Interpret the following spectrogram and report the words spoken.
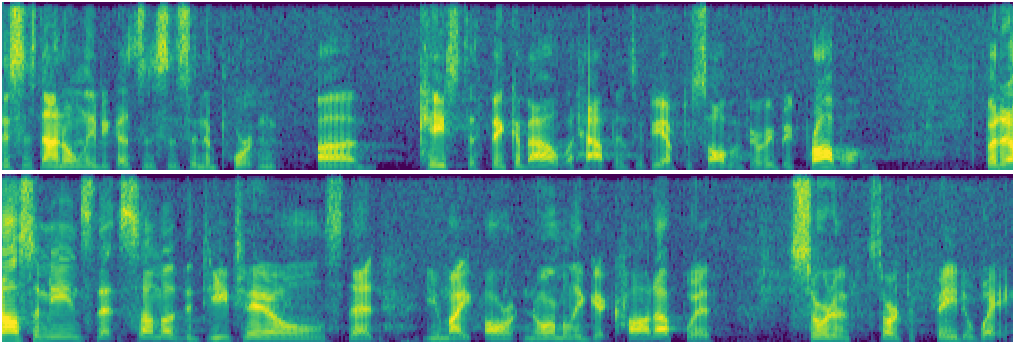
This is not only because this is an important uh, case to think about, what happens if you have to solve a very big problem, but it also means that some of the details that you might normally get caught up with sort of start to fade away.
